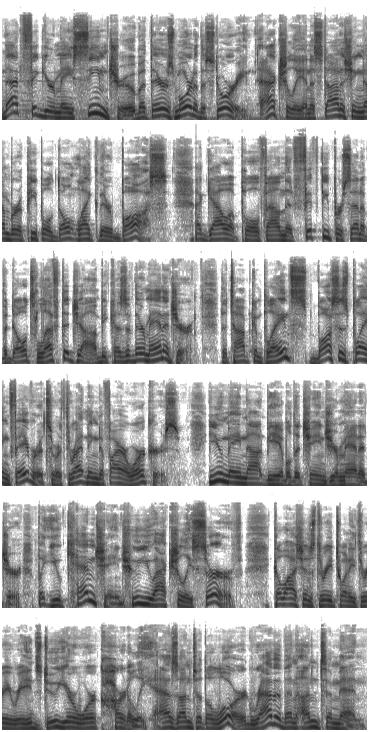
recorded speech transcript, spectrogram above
That figure may seem true, but there's more to the story. Actually, an astonishing number of people don't like their boss. A Gallup poll found that 50% of adults left a job because of their manager. The top complaints? Bosses playing favorites or threatening to fire workers. You may not be able to change your manager, but you can change who you actually serve. Colossians 3:23 reads, "Do your work heartily, as unto the Lord, rather than unto men."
